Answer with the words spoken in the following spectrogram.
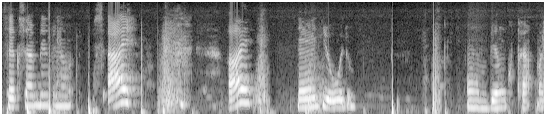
81 bin. Ay! Ay! Ne diyor oğlum? Oğlum benim kupa yapmak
